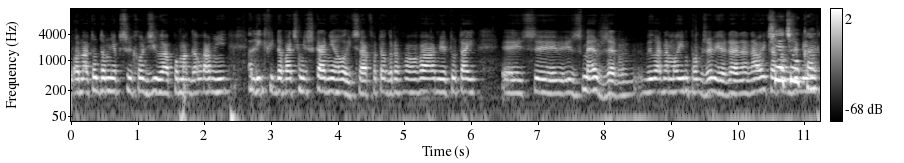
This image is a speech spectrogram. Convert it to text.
y, Ona tu do mnie przychodziła, pomagała mi likwidować mieszkanie ojca, fotografowała mnie tutaj y, z, z mężem. Była na moim pogrzebie, na, na ojca Przyjaciółka. pogrzebie.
